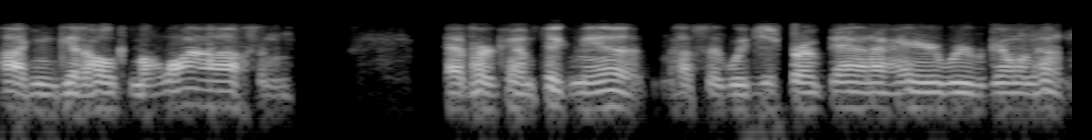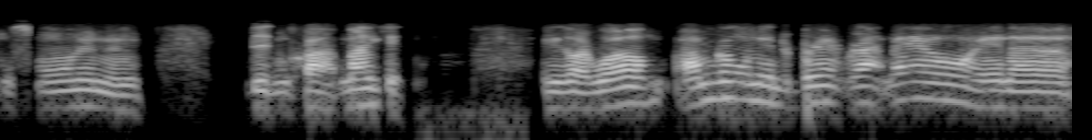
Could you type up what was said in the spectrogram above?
I can get a hold of my wife and have her come pick me up?" I said, "We just broke down out here. We were going hunting this morning and didn't quite make it." He's like, "Well, I'm going into Brent right now, and uh,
